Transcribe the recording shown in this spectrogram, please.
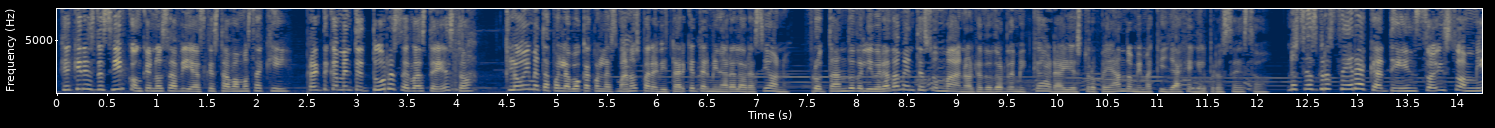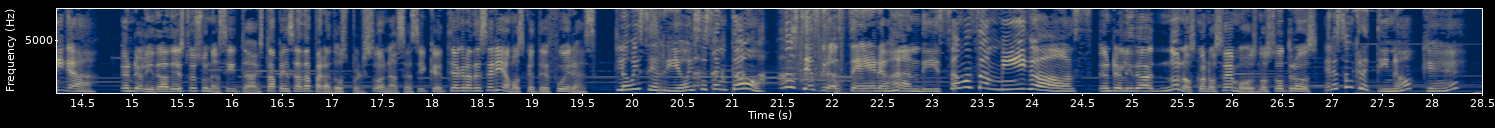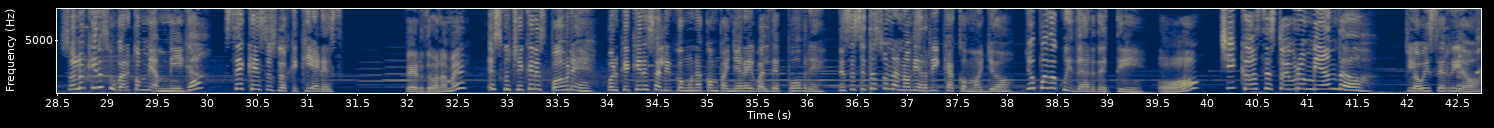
¿Qué quieres decir con que no sabías que estábamos aquí? Prácticamente tú reservaste esto. Chloe me tapó la boca con las manos para evitar que terminara la oración, frotando deliberadamente su mano alrededor de mi cara y estropeando mi maquillaje en el proceso. No seas grosera, Katy. Soy su amiga. En realidad esto es una cita, está pensada para dos personas, así que te agradeceríamos que te fueras. Chloe se rió y se sentó. No seas grosero, Andy, somos amigos. En realidad no nos conocemos, nosotros... ¿Eres un cretino? ¿Qué? ¿Solo quieres jugar con mi amiga? Sé que eso es lo que quieres. ¿Perdóname? Escuché que eres pobre. ¿Por qué quieres salir con una compañera igual de pobre? Necesitas una novia rica como yo. Yo puedo cuidar de ti. ¿Oh? Chicos, estoy bromeando. Chloe se rió.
